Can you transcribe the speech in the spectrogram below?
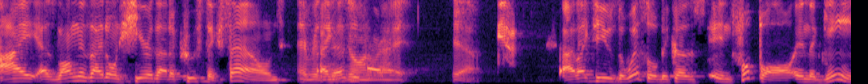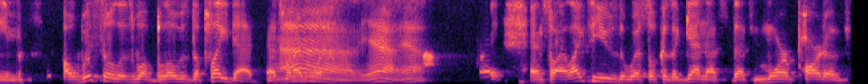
I as long as I don't hear that acoustic sound, everything's going right. Yeah. I like to use the whistle because in football, in the game, a whistle is what blows the play dead. That's what I everyone. Ah, yeah, yeah. Right, and so I like to use the whistle because again, that's that's more part of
